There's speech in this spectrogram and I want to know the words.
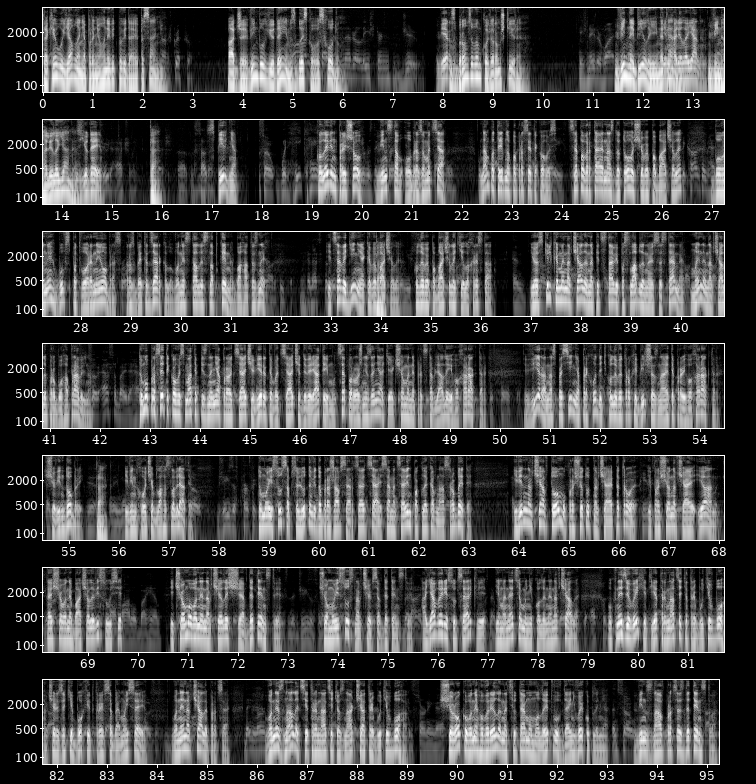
Таке уявлення про нього не відповідає Писанню. Адже він був юдеєм з близького сходу, Вірно. з бронзовим кольором шкіри. Він не білий і не Він темний. галілеянин Він галілеянин. з Юдеї, Так, з півдня. Коли він прийшов, він став образом Отця. Нам потрібно попросити когось. Це повертає нас до того, що ви побачили, бо у них був спотворений образ, розбите дзеркало. Вони стали слабкими, багато з них. І це видіння, яке ви Так. бачили, коли ви побачили тіло Христа. І оскільки ми навчали на підставі послабленої системи, ми не навчали про Бога правильно. Тому просити когось мати пізнання про отця, чи вірити в отця, чи довіряти йому це порожнє заняття, якщо ми не представляли його характер. Віра на спасіння приходить, коли ви трохи більше знаєте про його характер, що він добрий Так. і він хоче благословляти. Тому Ісус абсолютно відображав серце Отця, і саме це Він покликав нас робити. І він навчав тому, про що тут навчає Петро, і про що навчає Іоанн, те, що вони бачили в Ісусі, і чому вони навчили ще в дитинстві. Чому Ісус навчився в дитинстві? А я виріс у церкві, і мене цьому ніколи не навчали. У книзі Вихід є 13 атрибутів Бога, через які Бог відкрив себе Мойсею. Вони навчали про це. Вони знали ці 13 ознак чи атрибутів Бога. Щороку вони говорили на цю тему молитву в день викуплення. Він знав про це з дитинства.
